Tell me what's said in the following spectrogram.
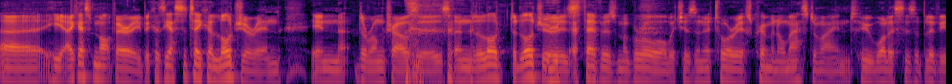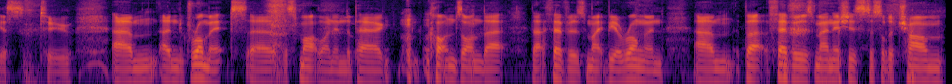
uh, he. I guess not very because he has to take a lodger in in the wrong trousers, and the, lod- the lodger yeah. is Feathers McGraw, which is a notorious criminal mastermind who Wallace is oblivious to, um, and Gromit, uh, the smart one in the pair, cottons on that that Feathers might be a wrong one, um, but Feathers manages to sort of charm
